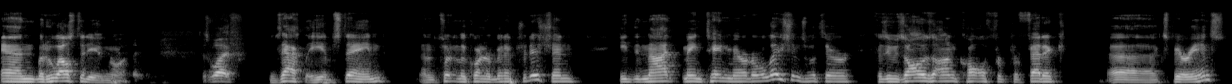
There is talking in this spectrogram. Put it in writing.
And but who else did he ignore? His wife. Exactly. He abstained. And certainly according to rabbinic tradition, he did not maintain marital relations with her because he was always on call for prophetic uh, experience.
